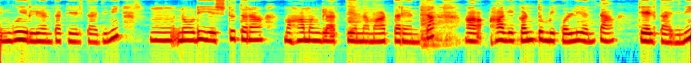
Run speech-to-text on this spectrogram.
ನಿಮಗೂ ಇರಲಿ ಅಂತ ಕೇಳ್ತಾ ಇದ್ದೀನಿ. ನೋಡಿ ಎಷ್ಟು ಥರ ಮಹಾಮಂಗಳಾರತಿಯನ್ನು ಮಾಡ್ತಾರೆ ಅಂತ ಹಾಗೆ ಕಣ್ತುಂಬಿಕೊಳ್ಳಿ ಅಂತ ಕೇಳ್ತಾ ಇದ್ದೀನಿ.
